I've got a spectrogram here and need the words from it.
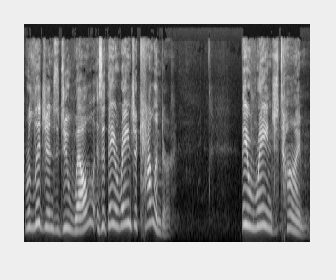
religions do well is that they arrange a calendar, they arrange time.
